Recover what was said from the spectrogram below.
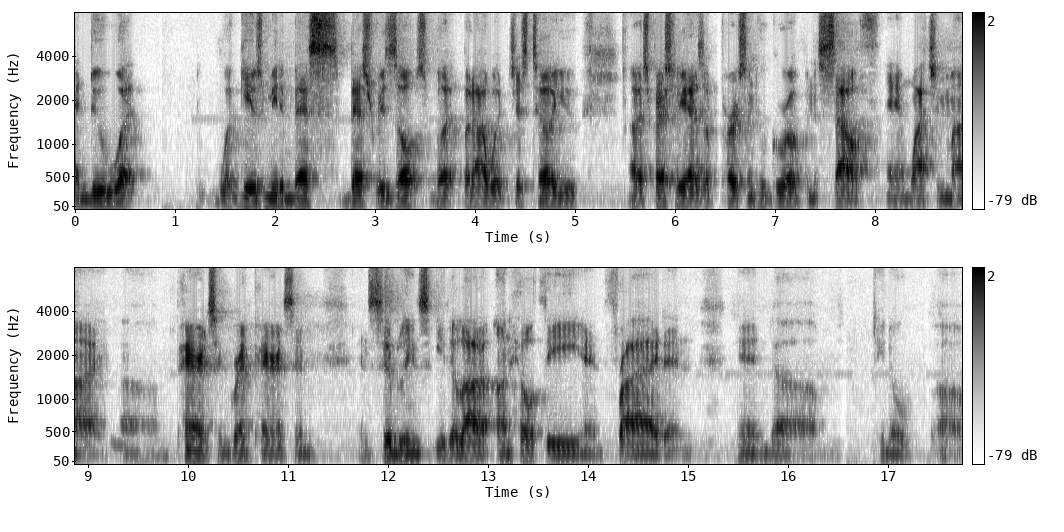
and do what what gives me the best best results. But but I would just tell you uh, especially as a person who grew up in the South and watching my uh, parents and grandparents and and siblings eat a lot of unhealthy and fried and and uh, you know uh,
